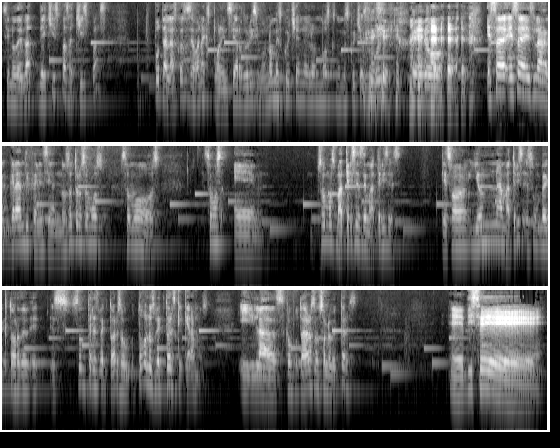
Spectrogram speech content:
sino de, de chispas a chispas, puta, las cosas se van a exponenciar durísimo. No me escuchen Elon Musk, no me escuches Google, pero esa, esa es la gran diferencia. Nosotros somos, somos, somos, eh, somos matrices de matrices. Que son, y una matriz es un vector, de, eh, es- son tres vectores, o todos los vectores que queramos. Y las computadoras son solo vectores. Eh, dice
